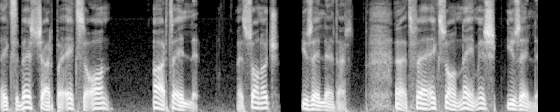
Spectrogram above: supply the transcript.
Eksi 5 çarpı eksi 10 artı 50. Ve sonuç 150 eder. Evet, f eksi 10 neymiş? 150.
